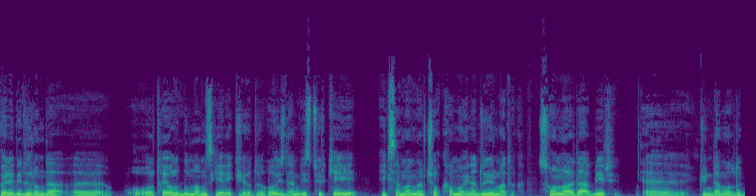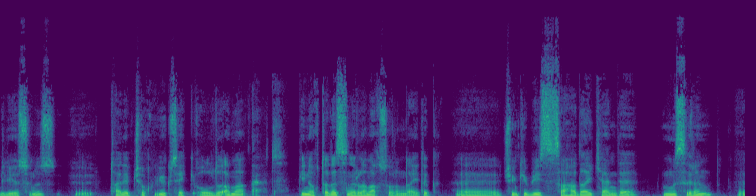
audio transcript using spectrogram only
Böyle bir durumda e, orta yolu bulmamız gerekiyordu. O yüzden biz Türkiye'yi ilk zamanlar çok kamuoyuna duyurmadık. Sonlarda bir e, gündem oldu biliyorsunuz. E, talep çok yüksek oldu ama Evet. bir noktada sınırlamak zorundaydık. E, çünkü biz sahadayken de Mısır'ın e,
